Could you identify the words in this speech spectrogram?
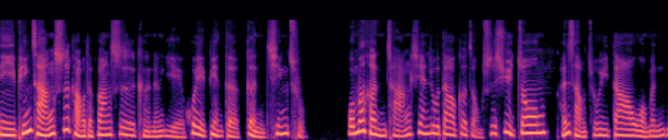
你平常思考的方式可能也会变得更清楚。我们很常陷入到各种思绪中，很少注意到我们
